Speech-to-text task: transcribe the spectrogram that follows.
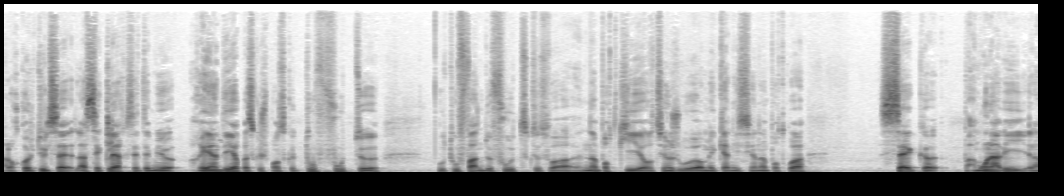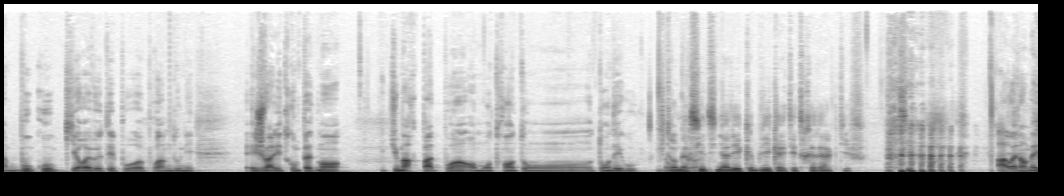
Alors que tu le sais, là c'est clair que c'était mieux rien dire parce que je pense que tout foot ou tout fan de foot, que ce soit n'importe qui, ancien joueur, mécanicien, n'importe quoi, sait que, à mon avis, il y en a beaucoup qui auraient voté pour, pour Amdouni. Et je valide complètement tu marques pas de points en montrant ton, ton dégoût. Je te remercie de signaler que Blick a été très réactif. Ah ouais, non, mais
